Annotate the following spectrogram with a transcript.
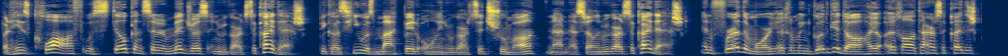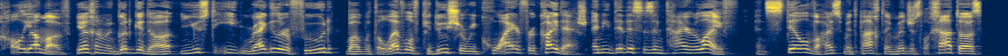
but his cloth was still considered midras in regards to kaidesh because he was makbid only in regards to truma, not necessarily in regards to kaidesh. And furthermore, Yechon ben Gudgada. Yechon ben Gudgada used to eat regular food, but with the level of kedusha required for kaidesh and he did this his entire life. And still, v'hais mitpachta midras lachatos,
